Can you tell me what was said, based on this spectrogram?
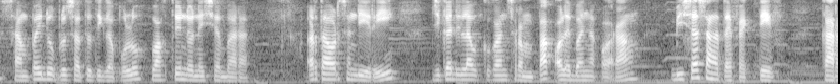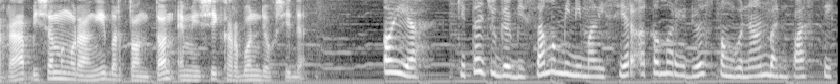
sampai 21.30 waktu Indonesia Barat. Earth Hour sendiri, jika dilakukan serempak oleh banyak orang, bisa sangat efektif karena bisa mengurangi bertonton emisi karbon dioksida. Oh iya, kita juga bisa meminimalisir atau mereduce penggunaan bahan plastik.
